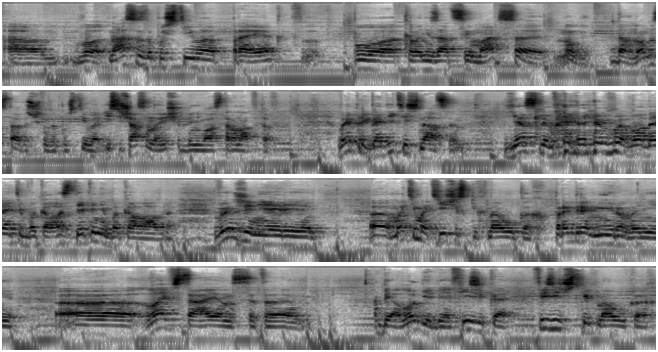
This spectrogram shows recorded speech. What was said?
А, Вот, НАСА запустила проект по колонизации Марса, ну, давно достаточно запустила, и сейчас она ищет для него астронавтов. Вы пригодитесь НАСА, если вы, вы обладаете бакалавр, степенью бакалавра в инженерии, э, математических науках, программировании, э, life science, это биология, биофизика, физических науках.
